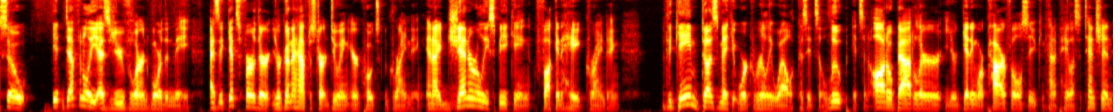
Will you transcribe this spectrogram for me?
So it definitely, as you've learned more than me, as it gets further, you're going to have to start doing air quotes grinding. And I mm. generally speaking fucking hate grinding. The game does make it work really well because it's a loop, it's an auto battler, you're getting more powerful so you can kind of pay less attention,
